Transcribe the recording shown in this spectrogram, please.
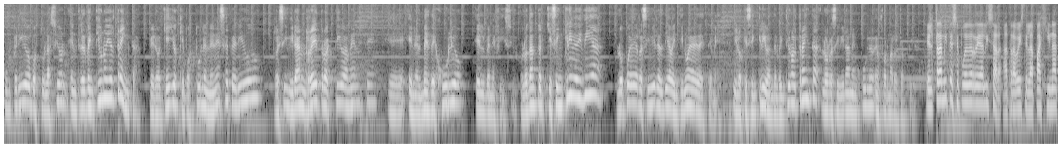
un periodo de postulación entre el 21 y el 30, pero aquellos que postulen en ese periodo recibirán retroactivamente eh, en el mes de julio el beneficio. Por lo tanto, el que se inscribe hoy día lo puede recibir el día 29 de este mes. Y los que se inscriban del 21 al 30 lo recibirán en julio en forma retroactiva. El trámite se puede realizar a través de la página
